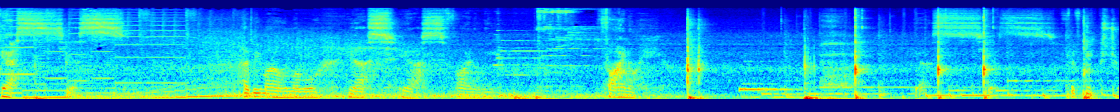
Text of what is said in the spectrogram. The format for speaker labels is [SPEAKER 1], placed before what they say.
[SPEAKER 1] Yes, yes. I beat my own level. Yes, yes, finally. Finally. Yes, yes. 50 extra.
